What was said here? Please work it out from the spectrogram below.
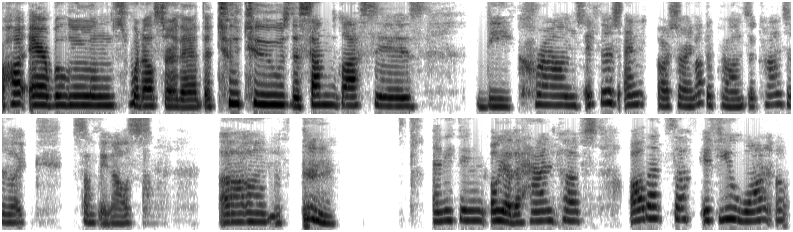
hot air balloons. What else are there? The tutus, the sunglasses, the crowns. If there's any, oh, sorry, not the crowns. The crowns are like something else. Um, anything. Oh yeah, the handcuffs, all that stuff. If you want, oh,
